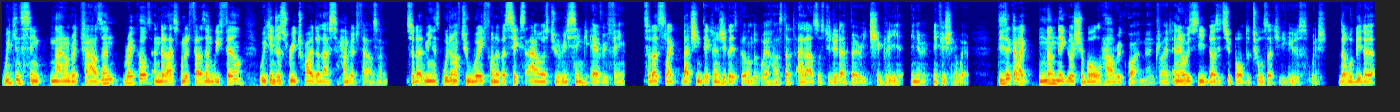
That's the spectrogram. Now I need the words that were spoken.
we can sync 900,000 records and the last 100,000 we fail, we can just retry the last 100,000. So that means we don't have to wait for another six hours to resync everything. So that's like batching technology that is built on the warehouse that allows us to do that very cheaply in an efficient way these are kind of like non-negotiable hard requirement, right? And obviously, does it support the tools that you use, which that would be the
